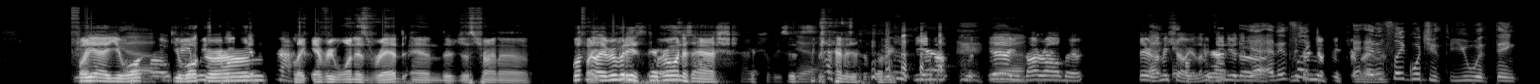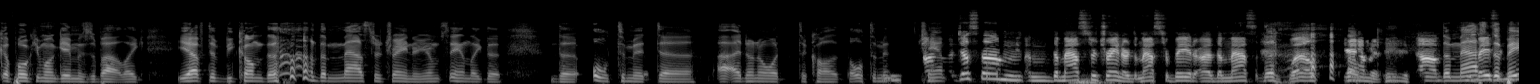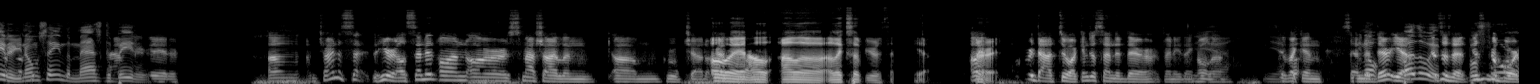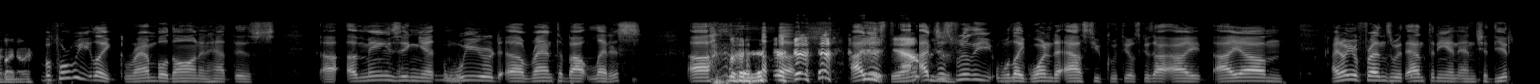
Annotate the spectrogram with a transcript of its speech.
Well, fight. yeah, you Yeah. walk Okay, you walk around. Like everyone is red and they're just trying to. Well, no, everybody's everyone is Ash actually, so it's, Yeah. it's kind of disappointing. yeah, yeah, Yeah. you got all there. Here, let me show you. Let me yeah, send you the. yeah, and it's let me send like- a picture. And, and it's like what you you would think a Pokemon game is about. Like you have to become the the master trainer. You know what I'm saying? Like the the ultimate. Uh, I, I don't know what to call it. The ultimate champ. Uh, just um, the Master Trainer, the Master Bader, uh, the Master. The- Well, damn Okay. it. Um, The mass debater. You know what I'm saying? The mass debater. Debater. Um, I'm trying to send here. I'll send it on our Smash Island um group chat. Okay? Oh yeah, I'll I'll uh, I'll accept your thing. Yeah. Oh, All right. Or that too. I can just send it there if anything. Hold on. Yeah. If but I can send know, it there. Yeah. by the way, this is it. This is the board, by the way. before we like rambled on and had this uh, amazing yet weird uh, rant about lettuce, uh, I just yeah. I, I just really like wanted to ask you Kutios because I, I I um I know you're friends with Anthony and, and Shadir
